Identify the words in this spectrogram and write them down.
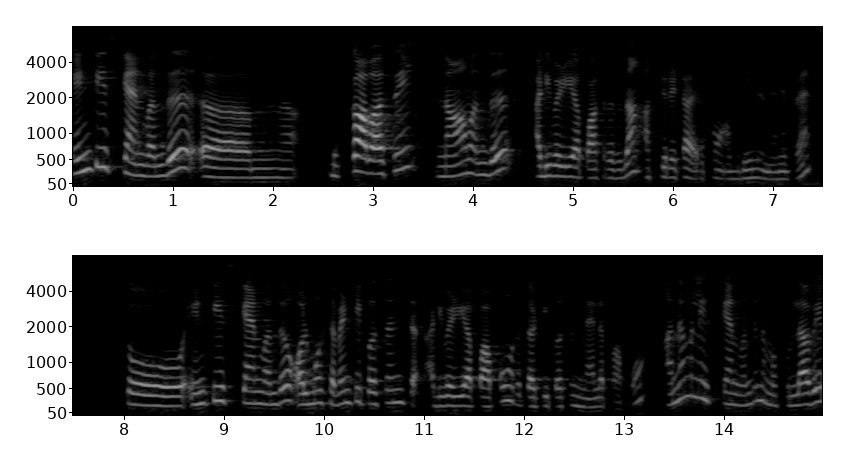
என்டி ஸ்கேன் வந்து முக்காவாசி நான் வந்து அடிவழியாக பார்க்குறது தான் அக்யூரேட்டாக இருக்கும் அப்படின்னு நினைப்பேன். ஸோ என்டி ஸ்கேன் வந்து ஆல்மோஸ்ட் செவன்ட்டி பர்சன்ட் அடிவழியாக பார்ப்போம் ஒரு தேர்ட்டி பர்சன்ட் மேலே பார்ப்போம். அனமலி ஸ்கேன் வந்து நம்ம ஃபுல்லாகவே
